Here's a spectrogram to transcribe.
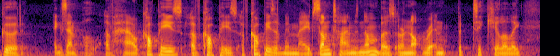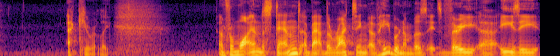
good example of how copies of copies of copies have been made. Sometimes numbers are not written particularly accurately. And from what I understand about the writing of Hebrew numbers, it's very uh, easy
